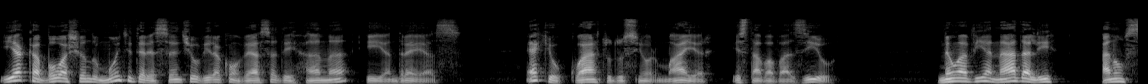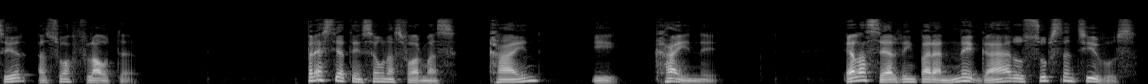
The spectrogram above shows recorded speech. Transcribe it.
e acabou achando muito interessante ouvir a conversa de Hannah e Andreas. É que o quarto do Sr. Mayer estava vazio. Não havia nada ali, a não ser a sua flauta. Preste atenção nas formas kein e keine. Elas servem para negar os substantivos,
